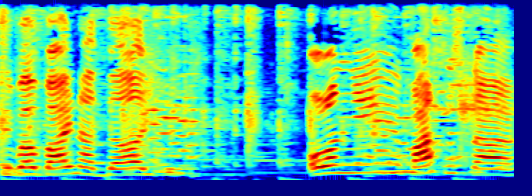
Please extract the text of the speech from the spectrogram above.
Sie war beinahe da. Oh nee, was ist da?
